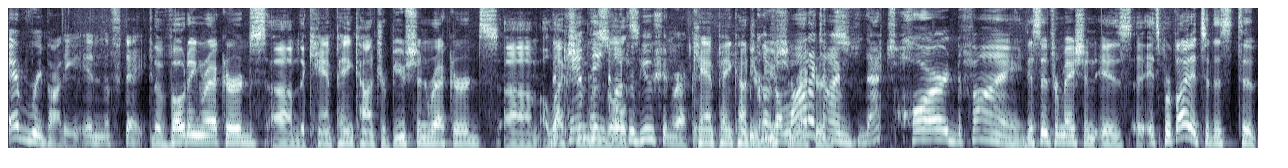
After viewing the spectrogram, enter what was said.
everybody in the state. the voting records, um, the campaign contribution records, um, the election campaign results, contribution records. campaign contribution records. Because a lot records. of times that's hard to find. This information is it's provided to this to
